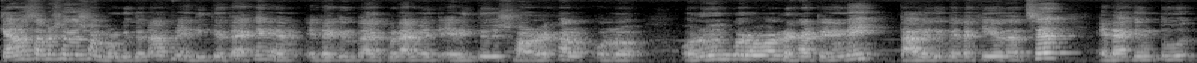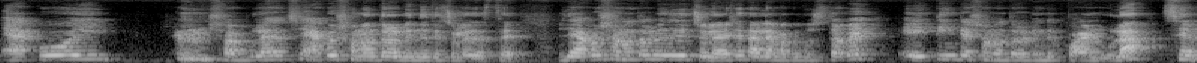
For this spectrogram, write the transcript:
কেন চাপের সাথে সম্পর্কিত না? আপনি এদিক দিয়ে দেখেন এটা কিন্তু একবারে আমি এদিক দিয়ে যদি সরলরেখা হলো অনুভব বরাবর রেখা টেনে নেই, তাহলে কিন্তু এটা কি হয়ে যাচ্ছে? এটা কিন্তু একই, সবগুলা হচ্ছে একই সমান্তরাল বিন্দুতে চলে যাচ্ছে। যদি একই সমান্তরাল বিন্দুতে চলে আসে, তাহলে আমাকে বুঝতে হবে এই তিনটা সমান্তরাল বিন্দুর পয়েন্টগুলা সেম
